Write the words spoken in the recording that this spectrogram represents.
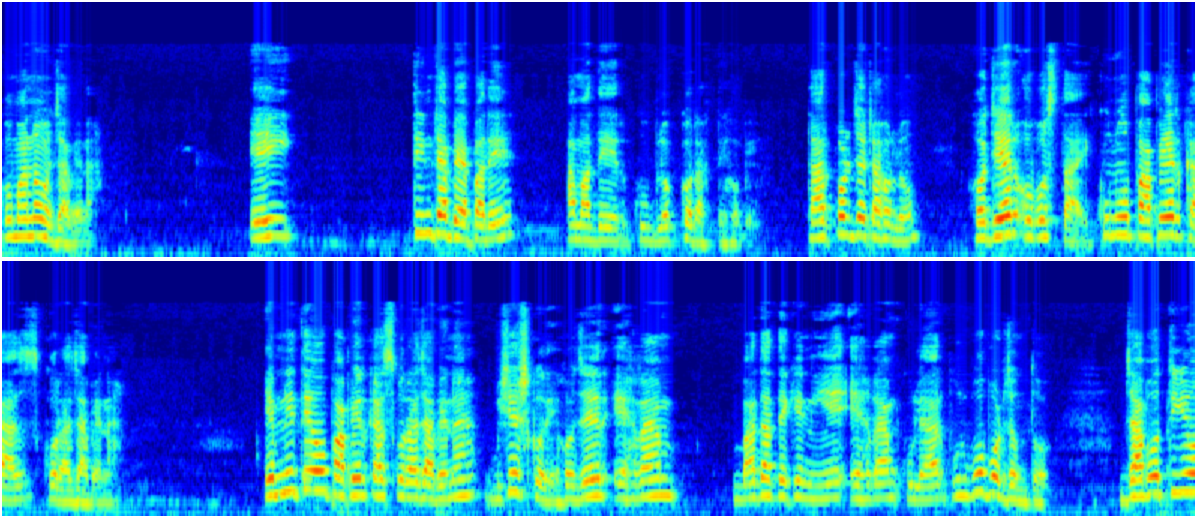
কমানোও যাবে না। এই তিনটা ব্যাপারে আমাদের খুব লক্ষ্য রাখতে হবে। তারপর যেটা হলো, হজের অবস্থায় কোনো পাপের কাজ করা যাবে না। এমনিতেও পাপের কাজ করা যাবে না, বিশেষ করে হজের এহরাম বাধা থেকে নিয়ে এহরাম কুলার পূর্ব পর্যন্ত যাবতীয়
